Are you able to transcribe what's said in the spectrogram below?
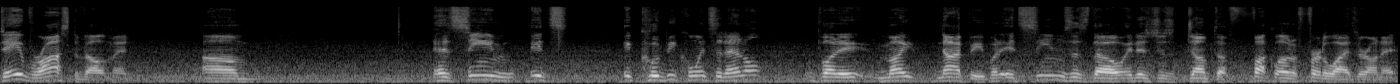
Dave Ross development um, has seemed it's it could be coincidental, but it might not be. But it seems as though it has just dumped a fuckload of fertilizer on it,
